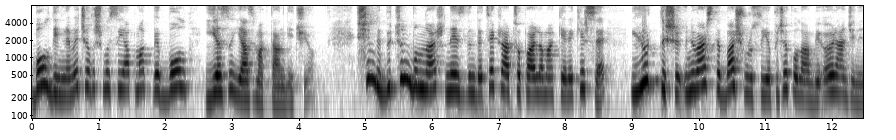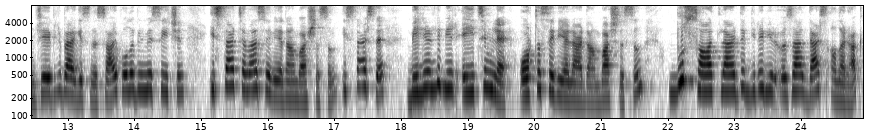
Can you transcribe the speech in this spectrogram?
bol dinleme çalışması yapmak ve bol yazı yazmaktan geçiyor. Şimdi bütün bunlar nezdinde tekrar toparlamak gerekirse yurt dışı üniversite başvurusu yapacak olan bir öğrencinin C1 belgesine sahip olabilmesi için ister temel seviyeden başlasın, isterse belirli bir eğitimle orta seviyelerden başlasın, bu saatlerde birebir özel ders alarak,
